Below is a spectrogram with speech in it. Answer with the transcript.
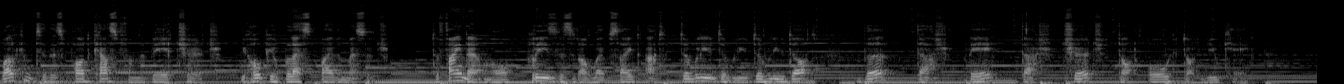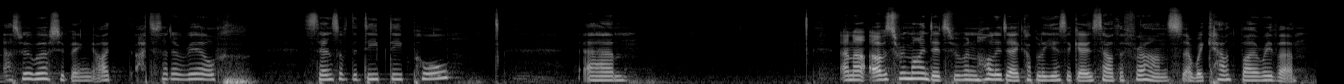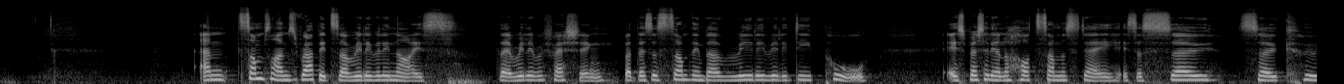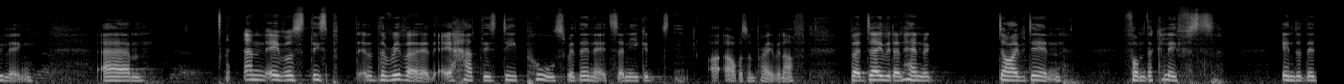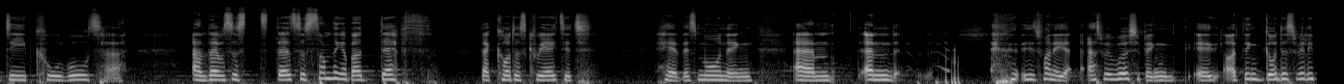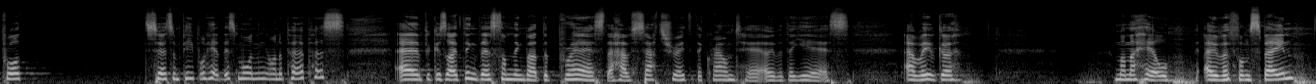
Welcome to this podcast from the Bay Church. We hope you're blessed by the message. To find out more, please visit our website at www.the-bay-church.org.uk. As we're worshipping, I, I just had a real sense of the deep, deep pool. Um, and I, I was reminded, we were on holiday a couple of years ago in south of France, and we camped by a river. And sometimes rapids are really, really nice. They're really refreshing. But there's just something about a really, really deep pool, especially on a hot summer's day. It's just so, so cooling. Um, and it was this, the river, it had these deep pools within it, and you could, I wasn't brave enough, but David and Henrik dived in from the cliffs into the deep, cool water. And there was just, there's just something about depth that God has created here this morning. Um, and it's funny, as we're worshipping, I think God has really brought certain people here this morning on a purpose. Uh, because I think there's something about the prayers that have saturated the ground here over the years. And we've got Mama Hill over from Spain.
